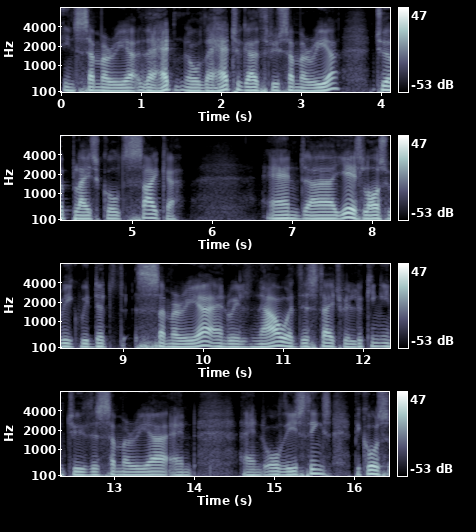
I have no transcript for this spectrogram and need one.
in Samaria. They had or they had to go through Samaria to a place called Sychar. And uh, yes last week we did Samaria and we now at this stage we're looking into this Samaria and and all these things because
